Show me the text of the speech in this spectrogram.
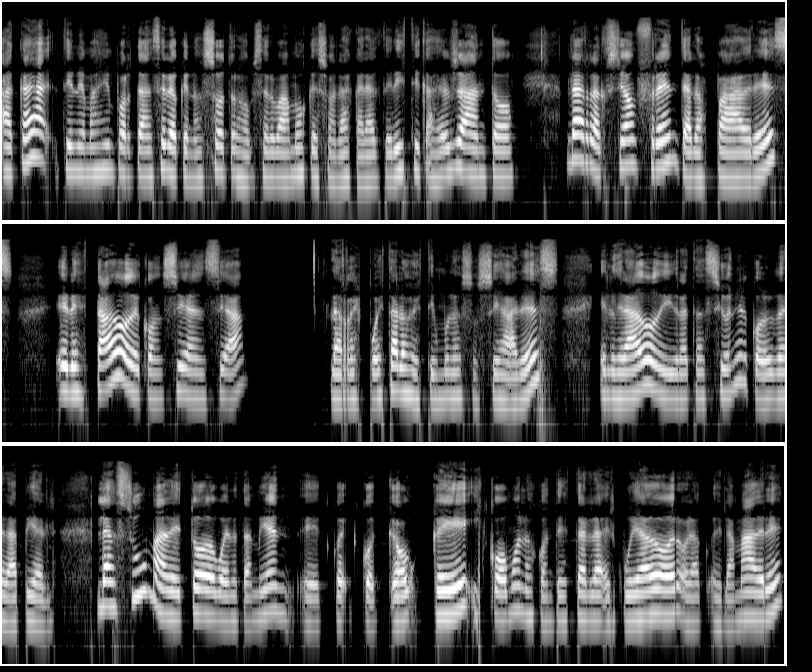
acá tiene más importancia lo que nosotros observamos, que son las características del llanto, la reacción frente a los padres, el estado de conciencia, la respuesta a los estímulos sociales, el grado de hidratación y el color de la piel. La suma de todo, bueno, también eh, qué y cómo nos contesta el cuidador o la, la, madre,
